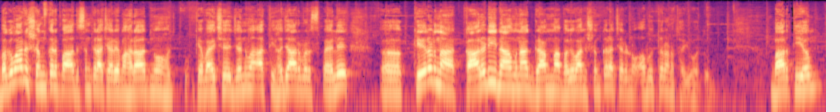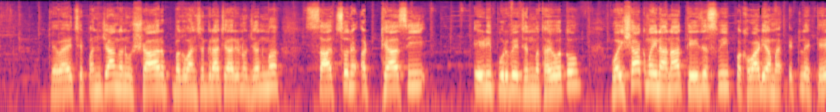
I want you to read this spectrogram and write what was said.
ભગવાન શંકરપાદ શંકરાચાર્ય મહારાજનો કહેવાય છે, જન્મ આજથી હજાર વર્ષ પહેલે કેરળના કાલડી નામના ગ્રામમાં ભગવાન શંકરાચાર્યનું અવતરણ થયું હતું. ભારતીય કહેવાય છે પંચાંગ અનુસાર ભગવાન શંકરાચાર્યનો જન્મ સાતસો ને અઠ્યાસી એડી પૂર્વે જન્મ થયો હતો. વૈશાખ મહિનાના તેજસ્વી પખવાડિયામાં એટલે કે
